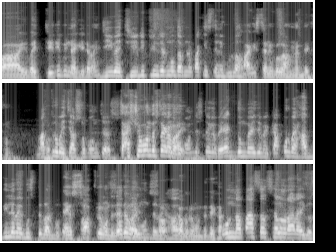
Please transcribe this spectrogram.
ভাই ভাই থ্রি ডিপি নাকি এটা ভাই? জি ভাই থ্রি ডি প্রিন্টের মধ্যে আপনার পাকিস্তানি গুলো পাকিস্তানি গুলো আহমেদ দেখুন। মাত্র ভাই চারশো পঞ্চাশ। চারশো পঞ্চাশ টাকা ভাই? পঞ্চাশ টাকা ভাই একদম ভাই যে ভাই কাপড় ভাই হাত দিলে ভাই বুঝতে পারব ভাই। সফটের মধ্যে তাই ভাই? Soft হ্যাঁ। কাপড়ের মধ্যে দেখুন। অন্য পাঁচ হাত সেলর আড়াই গজ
